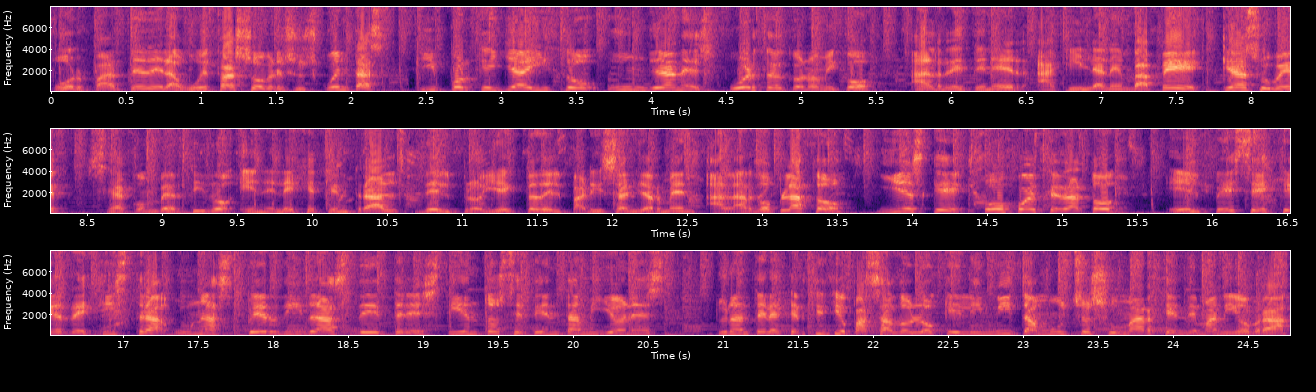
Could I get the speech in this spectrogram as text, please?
por parte de la UEFA sobre sus cuentas y porque ya hizo un gran esfuerzo económico al retener a Kylian Mbappé, que a su vez se ha convertido en el eje central del proyecto del Paris Saint Germain a largo plazo. Y es que, ojo a este dato, el PSG registra unas pérdidas de 370 millones durante el ejercicio pasado, lo que limita mucho su margen de maniobra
